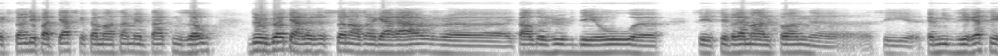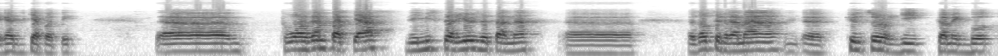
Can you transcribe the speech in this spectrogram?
C'est un des podcasts qui a commencé en même temps que nous autres. Deux gars qui enregistrent ça dans un garage, euh, ils parlent de jeux vidéo, euh, c'est vraiment le fun. euh, c'est comme il dirait, c'est radicapoté. Euh, troisième podcast, les mystérieux étonnants. Euh, les autres, c'est vraiment euh, culture geek, comic book,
